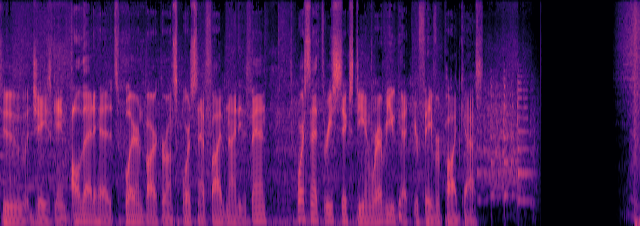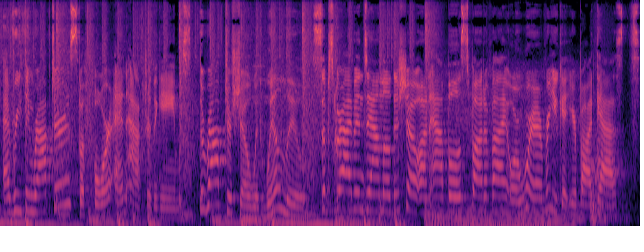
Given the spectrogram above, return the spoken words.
to Jay's game. All that ahead. It's Blair and Barker on Sportsnet 590 The Fan, Sportsnet 360, and wherever you get your favorite podcast. Everything Raptors before and after the games. The Raptor Show with Will Lou. Subscribe and download the show on Apple, Spotify, or wherever you get your podcasts.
